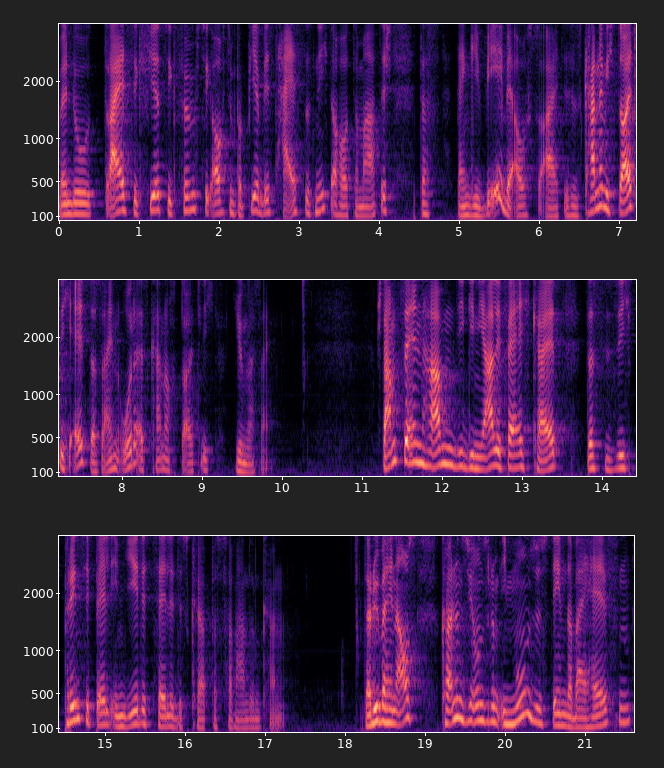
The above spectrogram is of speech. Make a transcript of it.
wenn du 30, 40, 50 auf dem Papier bist, heißt das nicht auch automatisch, dass dein Gewebe auch so alt ist. Es kann nämlich deutlich älter sein oder es kann auch deutlich jünger sein. Stammzellen haben die geniale Fähigkeit, dass sie sich prinzipiell in jede Zelle des Körpers verwandeln können. Darüber hinaus können sie unserem Immunsystem dabei helfen,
